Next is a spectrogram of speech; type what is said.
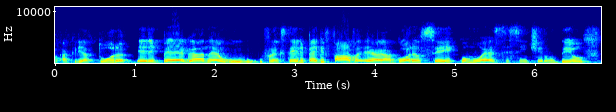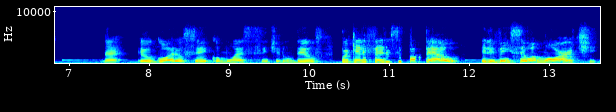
à criatura, ele pega, né, o, o Frankenstein, ele pega e fala, é, agora eu sei como é se sentir um deus né? Eu agora eu sei como é se sentir um deus, porque ele fez esse papel. Ele venceu a morte.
